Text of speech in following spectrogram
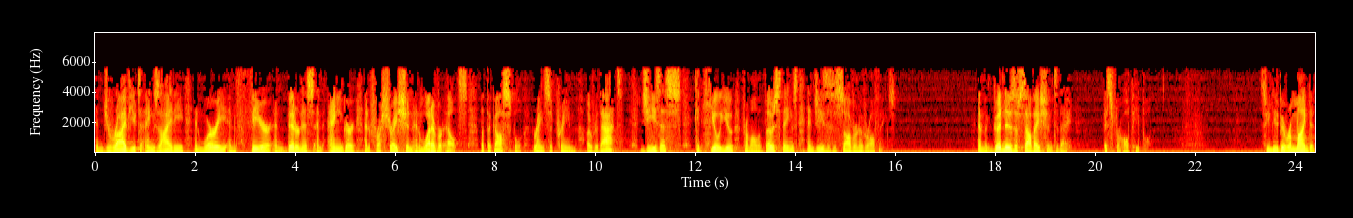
and drive you to anxiety and worry and fear and bitterness and anger and frustration and whatever else. But the gospel reigns supreme over that. Jesus can heal you from all of those things, and Jesus is sovereign over all things. And the good news of salvation today is for all people. So you need to be reminded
